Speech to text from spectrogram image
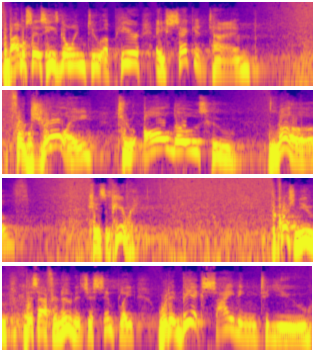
the Bible says he's going to appear a second time for joy to all those who love his appearing. Question you this afternoon is just simply would it be exciting to you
